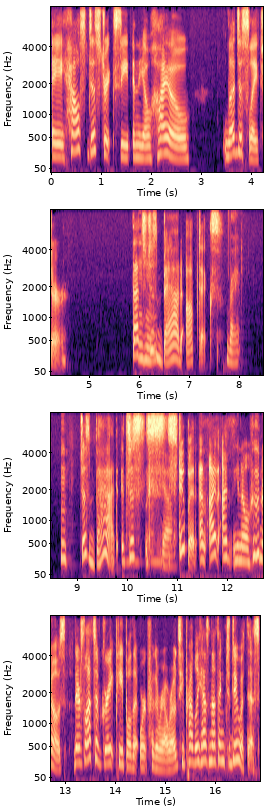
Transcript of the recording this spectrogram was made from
a House district seat in the Ohio legislature. That's mm-hmm. just bad optics. Right just bad. It's just yeah. stupid. And I, I, you know, who knows? There's lots of great people that work for the railroads. He probably has nothing to do with this,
